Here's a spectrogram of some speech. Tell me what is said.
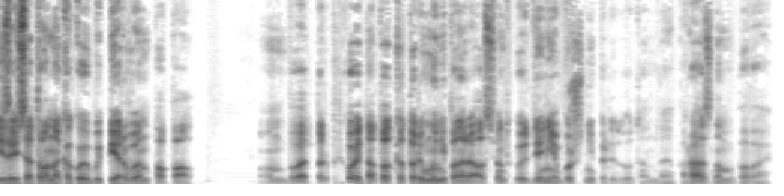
И зависит от того, на какой бы первый он попал. Он бывает при- приходит на тот, который ему не понравился. Он такой, да не, больше не приду там, да, по-разному бывает.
